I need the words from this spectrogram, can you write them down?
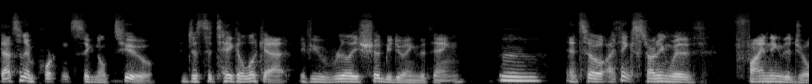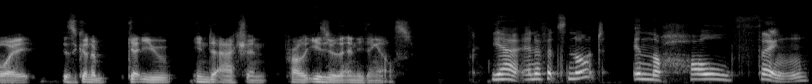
that's an important signal too, just to take a look at if you really should be doing the thing. Mm. And so I think starting with finding the joy is going to get you into action probably easier than anything else. Yeah. And if it's not in the whole thing,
